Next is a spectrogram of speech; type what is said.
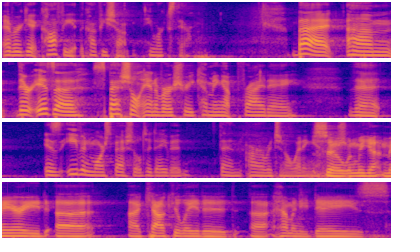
ever get coffee at the coffee shop. He works there. But um, there is a special anniversary coming up Friday that is even more special to David than our original wedding anniversary. So when we got married, uh, I calculated uh, how many days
